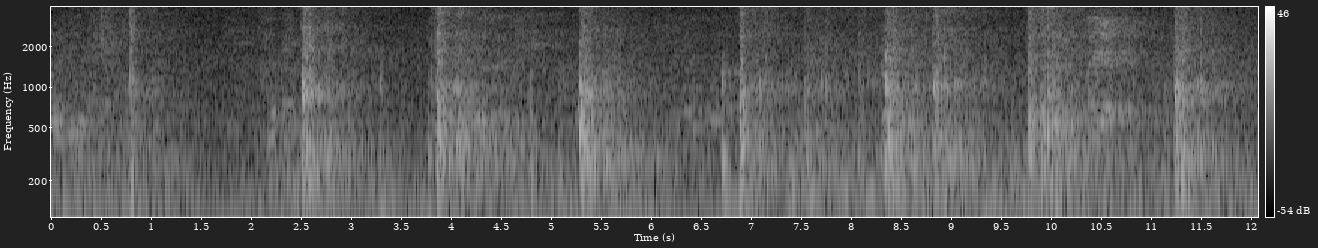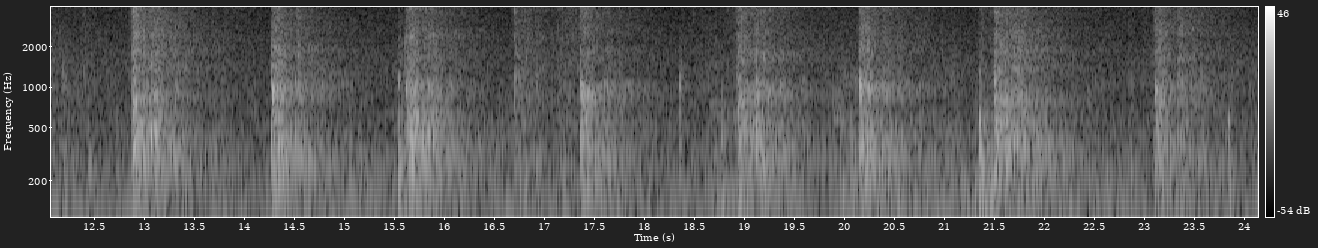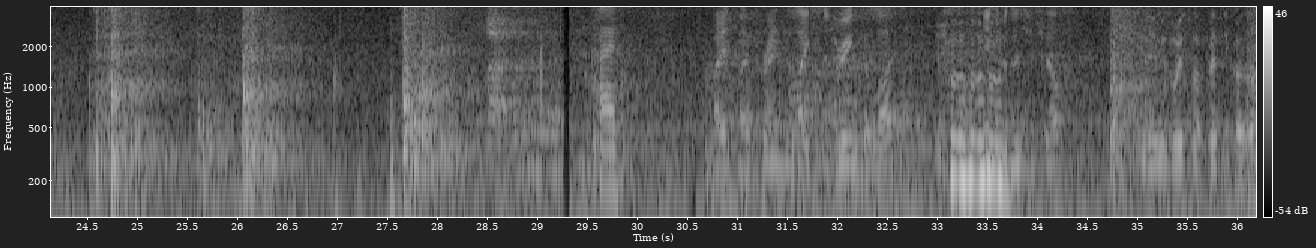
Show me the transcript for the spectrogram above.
Thank you. Hi, it's my friend. He likes to drink a lot. Introduce yourself. My name is Vojislav Pecikoza,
